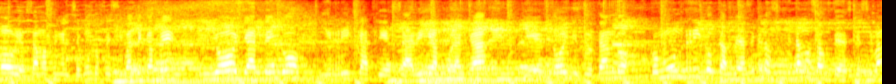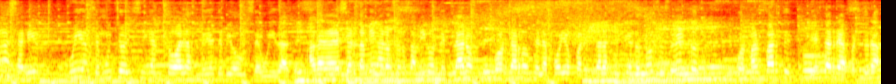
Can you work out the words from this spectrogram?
obvio, estamos en el segundo festival de café. Yo ya tengo mi rica quesadilla por acá que estoy disfrutando con un rico café. Así que los invitamos a ustedes que si van a salir, cuídense mucho y sigan todas las medidas de bioseguridad. Agradecer también a nuestros amigos de Claro por darnos el apoyo para estar asistiendo a todos sus eventos y formar parte de esta reapertura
